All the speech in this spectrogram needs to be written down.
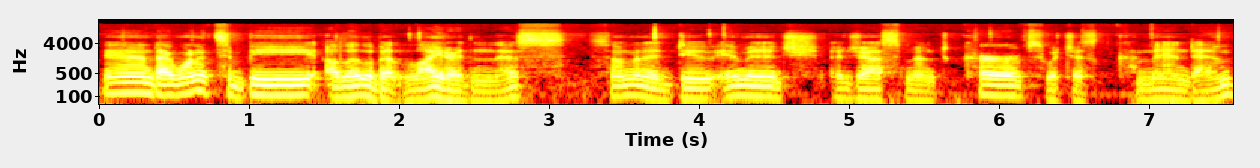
And I want it to be a little bit lighter than this. So I'm going to do image adjustment curves, which is Command M. I'm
